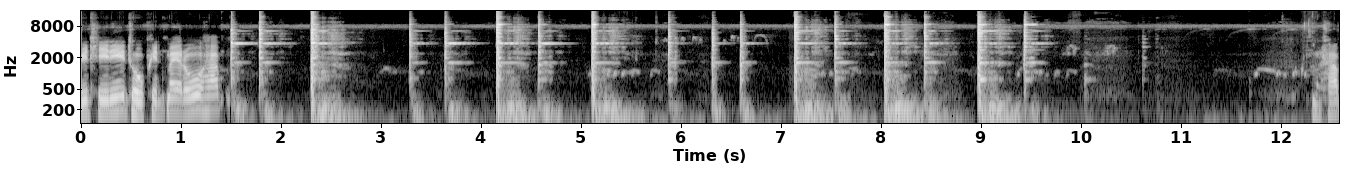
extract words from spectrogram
วิธีนี้ถูกผิดไม่รู้ครับ นะครับ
